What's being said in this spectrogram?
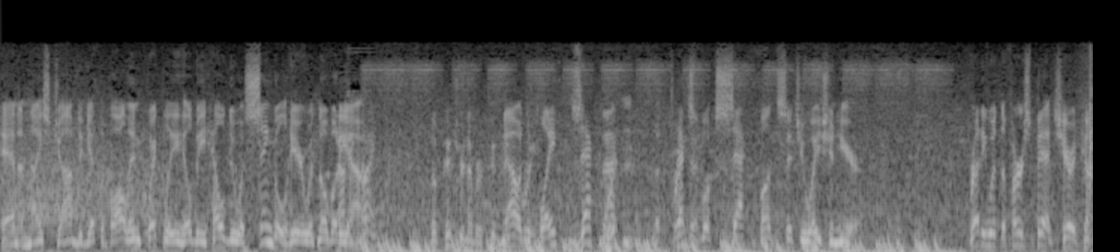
And a nice job to get the ball in quickly. He'll be held to a single here with nobody Batting out. ninth. The pitcher number 53. Now at the plate, Zach Zach Britton. A textbook sack bunt situation here. Ready with the first pitch. Here it comes.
